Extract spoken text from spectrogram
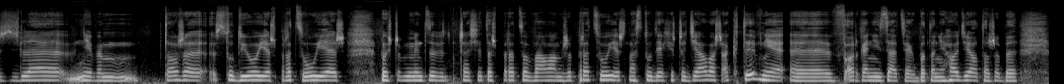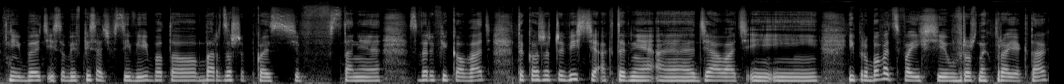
źle, nie wiem, to, że studiujesz, pracujesz, bo jeszcze w międzyczasie też pracowałam, że pracujesz na studiach, jeszcze działasz aktywnie e, w organizacjach, bo to nie chodzi o to, żeby w niej być i sobie wpisać w CV, bo to bardzo szybko jest się w stanie zweryfikować, tylko rzeczywiście aktywnie e, działać i, i, i próbować swoich sił w różnych projektach,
